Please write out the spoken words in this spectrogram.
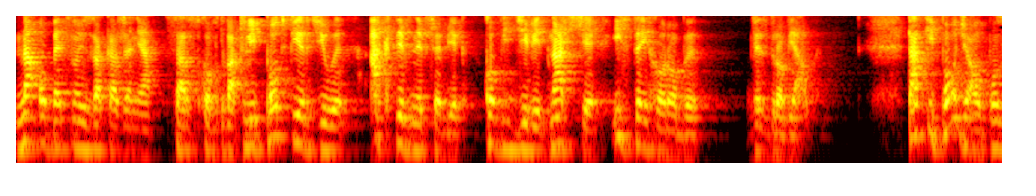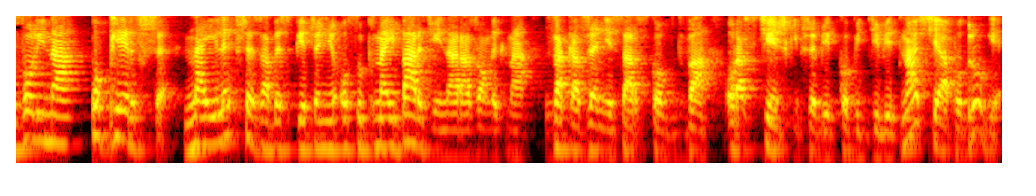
na obecność zakażenia SARS-CoV-2, czyli potwierdziły aktywny przebieg COVID-19 i z tej choroby wyzdrowiały. Taki podział pozwoli na po pierwsze najlepsze zabezpieczenie osób najbardziej narażonych na zakażenie SARS-CoV-2 oraz ciężki przebieg COVID-19, a po drugie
